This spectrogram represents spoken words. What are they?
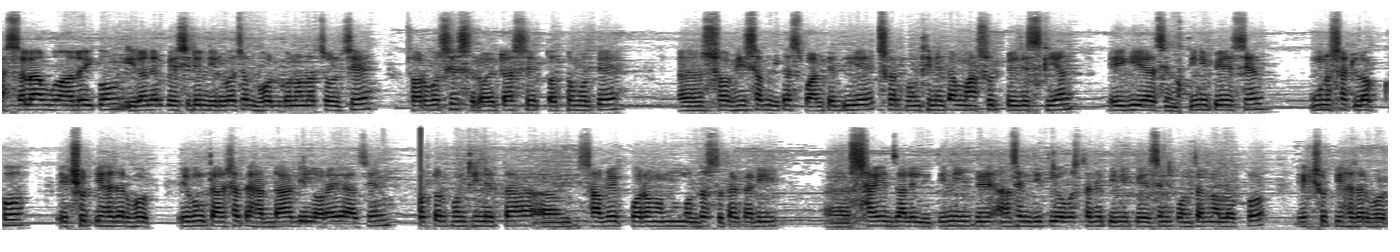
আসসালামু আলাইকুম। ইরানের প্রেসিডেন্ট নির্বাচন ভোট গণনা চলছে। সর্বশেষ রয়টার্সের তথ্য মতে সব হিসাব নিকাশ পাল্টে দিয়ে পন্থী নেতা মাসুদ পেজেস্কিয়ান এগিয়ে আছেন। তিনি পেয়েছেন উনষাট লক্ষ একষট্টি হাজার ভোট এবং তার সাথে হাড্ডাহাড্ডি লড়াইয়ে আছেন কট্টরপন্থী নেতা সাবেক পরমাণু মধ্যস্থতাকারী শাহিদ জালিলি। তিনি আছেন দ্বিতীয় অবস্থানে। তিনি পেয়েছেন পঞ্চান্ন লক্ষ একষট্টি হাজার ভোট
